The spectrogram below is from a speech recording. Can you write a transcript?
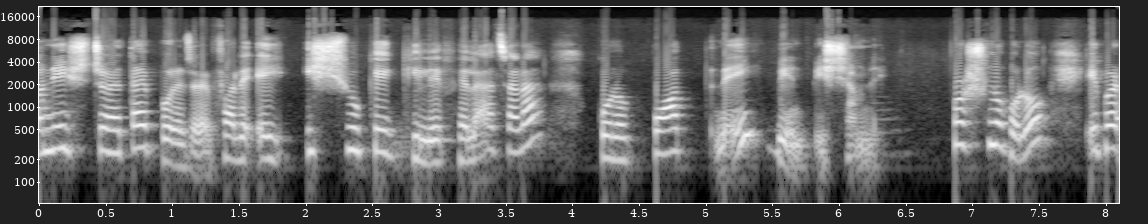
অনিশ্চয়তায় পড়ে যাবে, ফলে এই ইস্যুকে গিলে ফেলা ছাড়া কোনো পথ নেই বিএনপির সামনে। প্রশ্ন হলো, এবার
